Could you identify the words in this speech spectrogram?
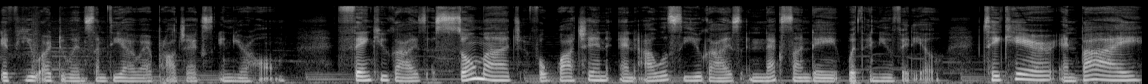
if you are doing some DIY projects in your home. Thank you guys so much for watching and I will see you guys next Sunday with a new video. Take care and bye.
